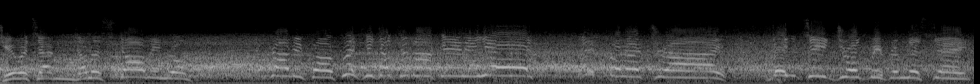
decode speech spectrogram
Stuart Evans on a storming run. Forward, flicks it onto Mark Elia, yes! In for a try! Vintage rugby from the Saints.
